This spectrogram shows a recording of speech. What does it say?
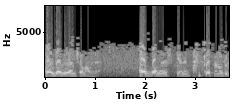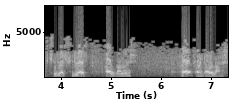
fayda verən kəlamdır. Az danış, yəni diqqətlə otur fikirləş, fikirləş, az danış və faydalı danış.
